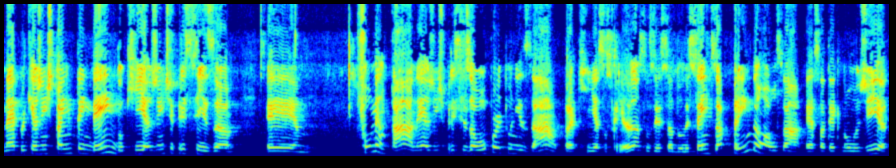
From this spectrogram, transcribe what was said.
né? Porque a gente está entendendo que a gente precisa é, fomentar, né? A gente precisa oportunizar para que essas crianças, esses adolescentes aprendam a usar essa tecnologia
